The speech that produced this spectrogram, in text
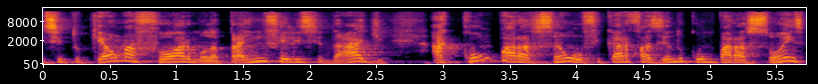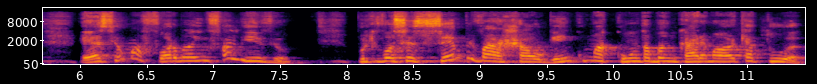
que se tu quer uma fórmula para infelicidade, a comparação ou ficar fazendo comparações, essa é uma fórmula infalível. Porque você sempre vai achar alguém com uma conta bancária maior que a tua.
